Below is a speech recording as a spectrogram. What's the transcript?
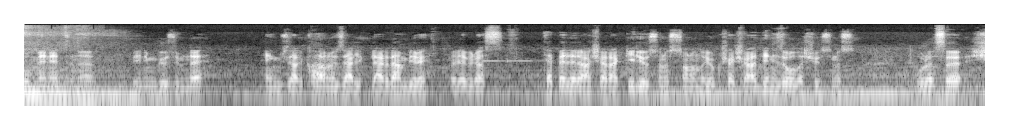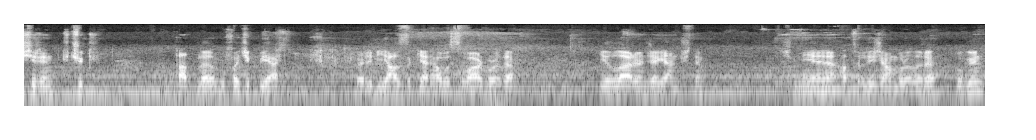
bu Manhattan'ı benim gözümde en güzel kılan özelliklerden biri. Böyle biraz tepeleri aşarak geliyorsunuz. Sonunda yokuş aşağı denize ulaşıyorsunuz. Burası şirin, küçük, tatlı, ufacık bir yer. Böyle bir yazlık yer havası var burada. Yıllar önce gelmiştim. Şimdi yeniden hatırlayacağım buraları. Bugün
